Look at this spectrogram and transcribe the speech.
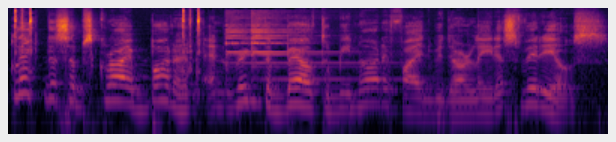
Click the subscribe button and ring the bell to be notified with our latest videos.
